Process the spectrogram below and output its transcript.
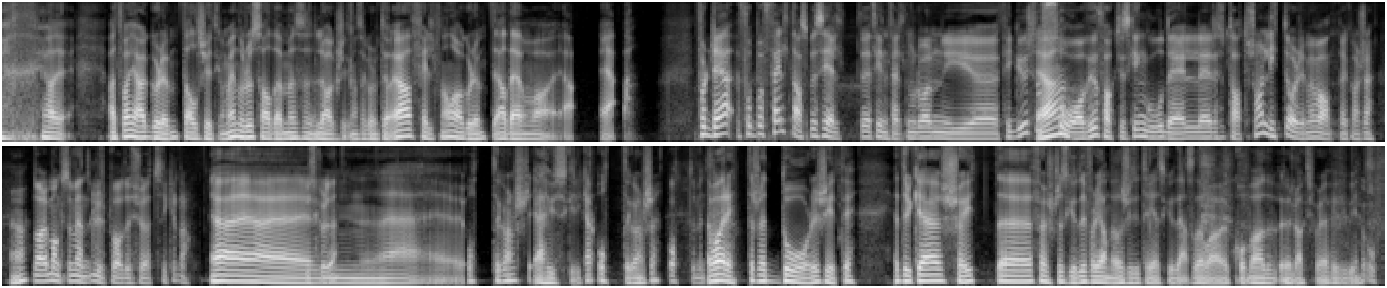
Ja, Vet du hva, jeg har glemt all skytinga mi. Når du sa det med lagskytinga, så glemte jeg Ja, feltfinalen var glemt. Ja, det var Ja. ja. For, det, for på felt, da, spesielt eh, Finnfelten, hvor det var en ny uh, figur, så Ja. så vi jo faktisk en god del resultater som var litt dårligere enn vi var vant med, kanskje. Ja. Nå er det mange som venter, lurer på hva du skjøt, sikkert. da Ja, Husker du det? Nei, åtte, kanskje. Jeg husker ikke. Åtte, kanskje. Åtte Det var rett og slett dårlig skyting. Jeg tror ikke jeg skøyt uh, første skuddet, for de andre hadde skutt tre skudd. Ja, så det var, kom, var ødelagt før jeg fikk begynt. Uff.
